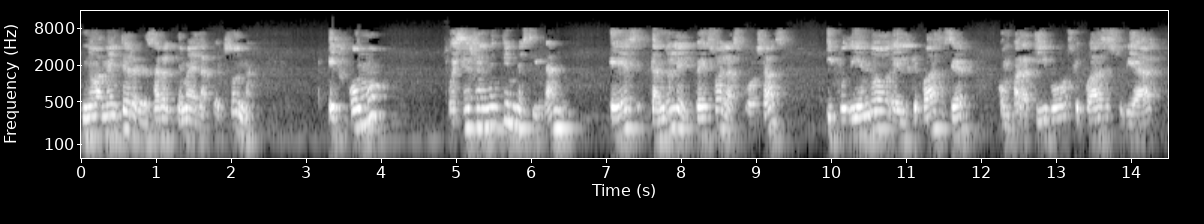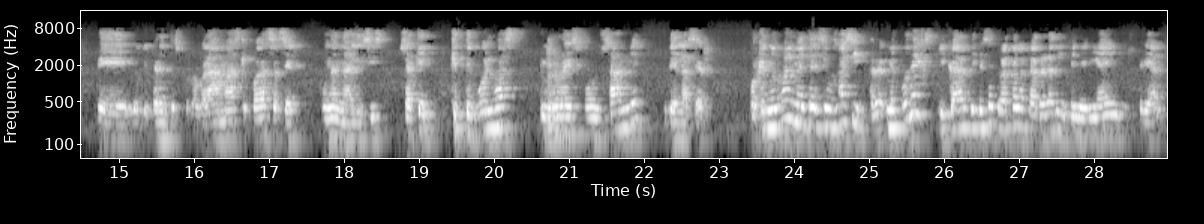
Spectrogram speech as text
nuevamente regresar al tema de la persona. El cómo, pues es realmente investigando, es dándole el peso a las cosas y pudiendo, el que puedas hacer comparativos, que puedas estudiar eh, los diferentes programas, que puedas hacer un análisis, o sea, que, que te vuelvas responsable del hacer. Porque normalmente decimos, ah, sí, a ver, ¿me puede explicar de qué se trata la carrera de ingeniería industrial?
